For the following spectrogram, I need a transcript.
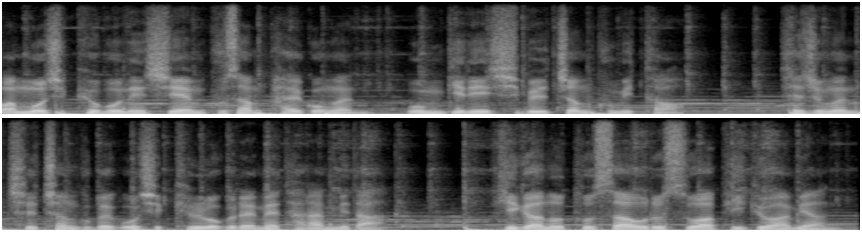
완모식 표본인 CM9380은 몸 길이 11.9m, 체중은 7,950kg에 달합니다. 기가노토사우루스와 비교하면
